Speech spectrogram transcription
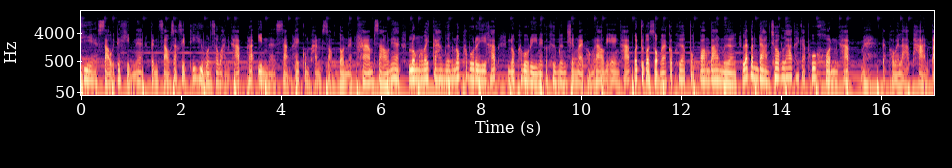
ทีเสาอินทขินเนี่ยเป็นเสาศักดิ์สิทธิ์ที่อยู่บนสวรรค์ครับพระ อินนะสั่งให้กุมพันธ์สองตนนะหามเสาเนี่ยลงมาไว้กลางเมืองนพบุรีครับนพบุรีเนี่ยก็คือเมืองเชียงใหม่ของเรานี่เองครับ วัตถุประสงค์อะก็เพื่อปกป้องบ้านเมือง และบันดาลโชคลาภให้กับผู้คนครับแมแต่พอเวลาผ่านไป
